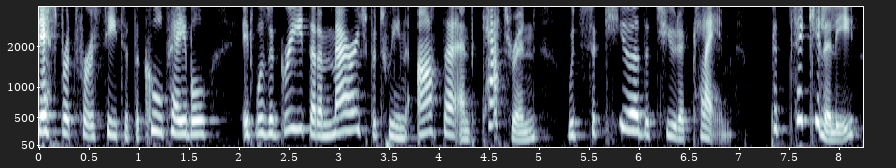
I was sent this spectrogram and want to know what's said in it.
Desperate for a seat at the cool table, it was agreed that a marriage between Arthur and Catherine would secure the Tudor claim, particularly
